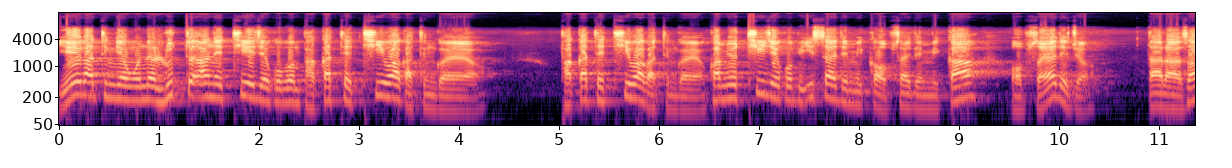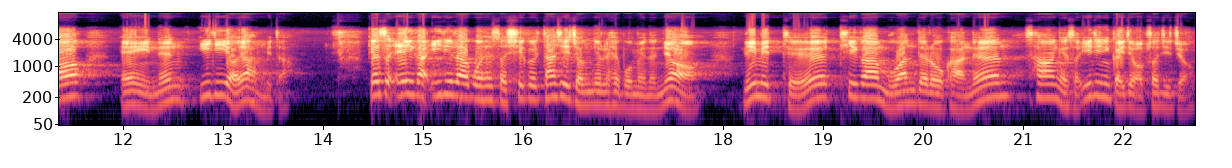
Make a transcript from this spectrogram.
얘 같은 경우는 루트 안에 t의 제곱은 바깥에 t와 같은 거예요. 바깥에 t와 같은 거예요. 그럼 이 t 제곱이 있어야 됩니까? 없어야 됩니까? 없어야 되죠. 따라서 a는 1이어야 합니다. 그래서 a가 1이라고 해서 식을 다시 정리를 해보면은요. 리미트 t가 무한대로 가는 상황에서 1이니까 이제 없어지죠.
